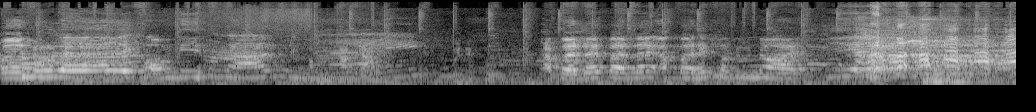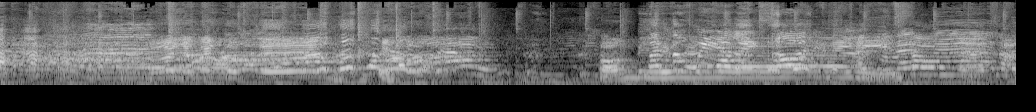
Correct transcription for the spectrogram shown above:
เปิดดูเลยของดีทั้งนั้นไหนอะเปิดเลยเปิดเลยอะเปิดให้เขาดูหน่อยเยี่ยมเฮ้ยยังไม่ตุดจริงของดีมันต้องมีอะไรซ่อนอยู่ในอันนี้นี้แน่ส้มๆนะจาก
